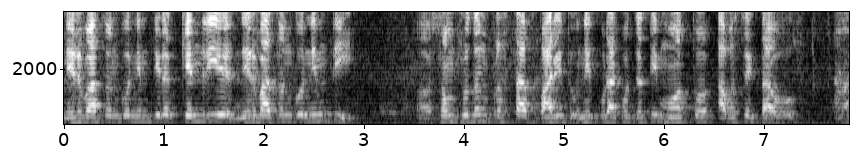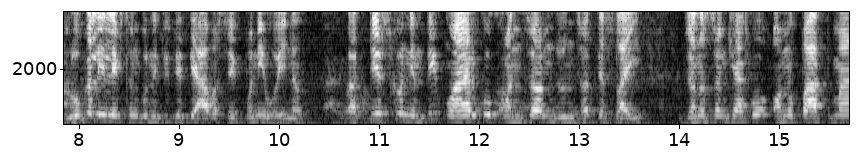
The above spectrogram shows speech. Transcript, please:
निर्वाचनको निम्ति र केन्द्रीय निर्वाचनको निम्ति संशोधन प्रस्ताव पारित हुने कुराको जति महत्त्व आवश्यकता हो लोकल इलेक्सनको निम्ति त्यति आवश्यक पनि होइन। र त्यसको निम्ति उहाँहरूको कन्सर्न जुन छ त्यसलाई जनसङ्ख्याको अनुपातमा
